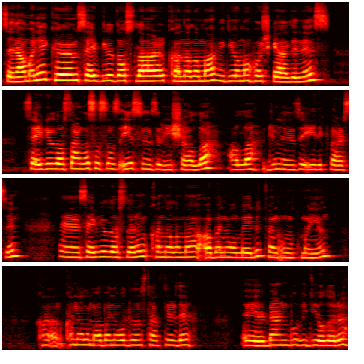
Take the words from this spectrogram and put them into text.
Selamünaleyküm sevgili dostlar kanalıma videoma hoş geldiniz. Sevgili dostlar nasılsınız? İyisinizdir inşallah. Allah cümlenize iyilik versin. Ee, sevgili dostlarım kanalıma abone olmayı lütfen unutmayın. Ka- kanalıma abone olduğunuz takdirde e, ben bu videoları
